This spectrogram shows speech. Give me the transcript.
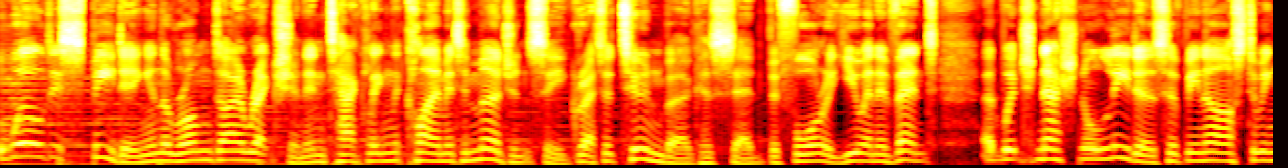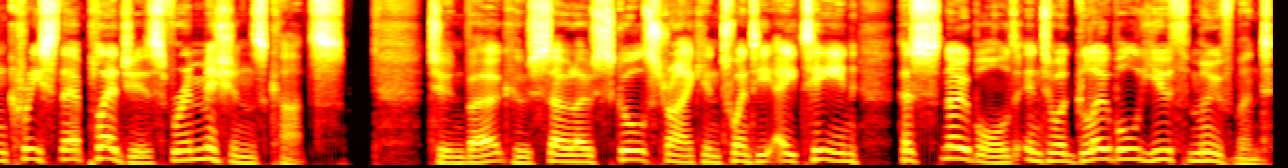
The world is speeding in the wrong direction in tackling the climate emergency, Greta Thunberg has said before a UN event at which national leaders have been asked to increase their pledges for emissions cuts. Thunberg, whose solo school strike in 2018 has snowballed into a global youth movement,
